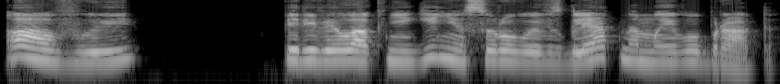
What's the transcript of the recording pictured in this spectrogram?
а вы?» — перевела княгиня суровый взгляд на моего брата.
